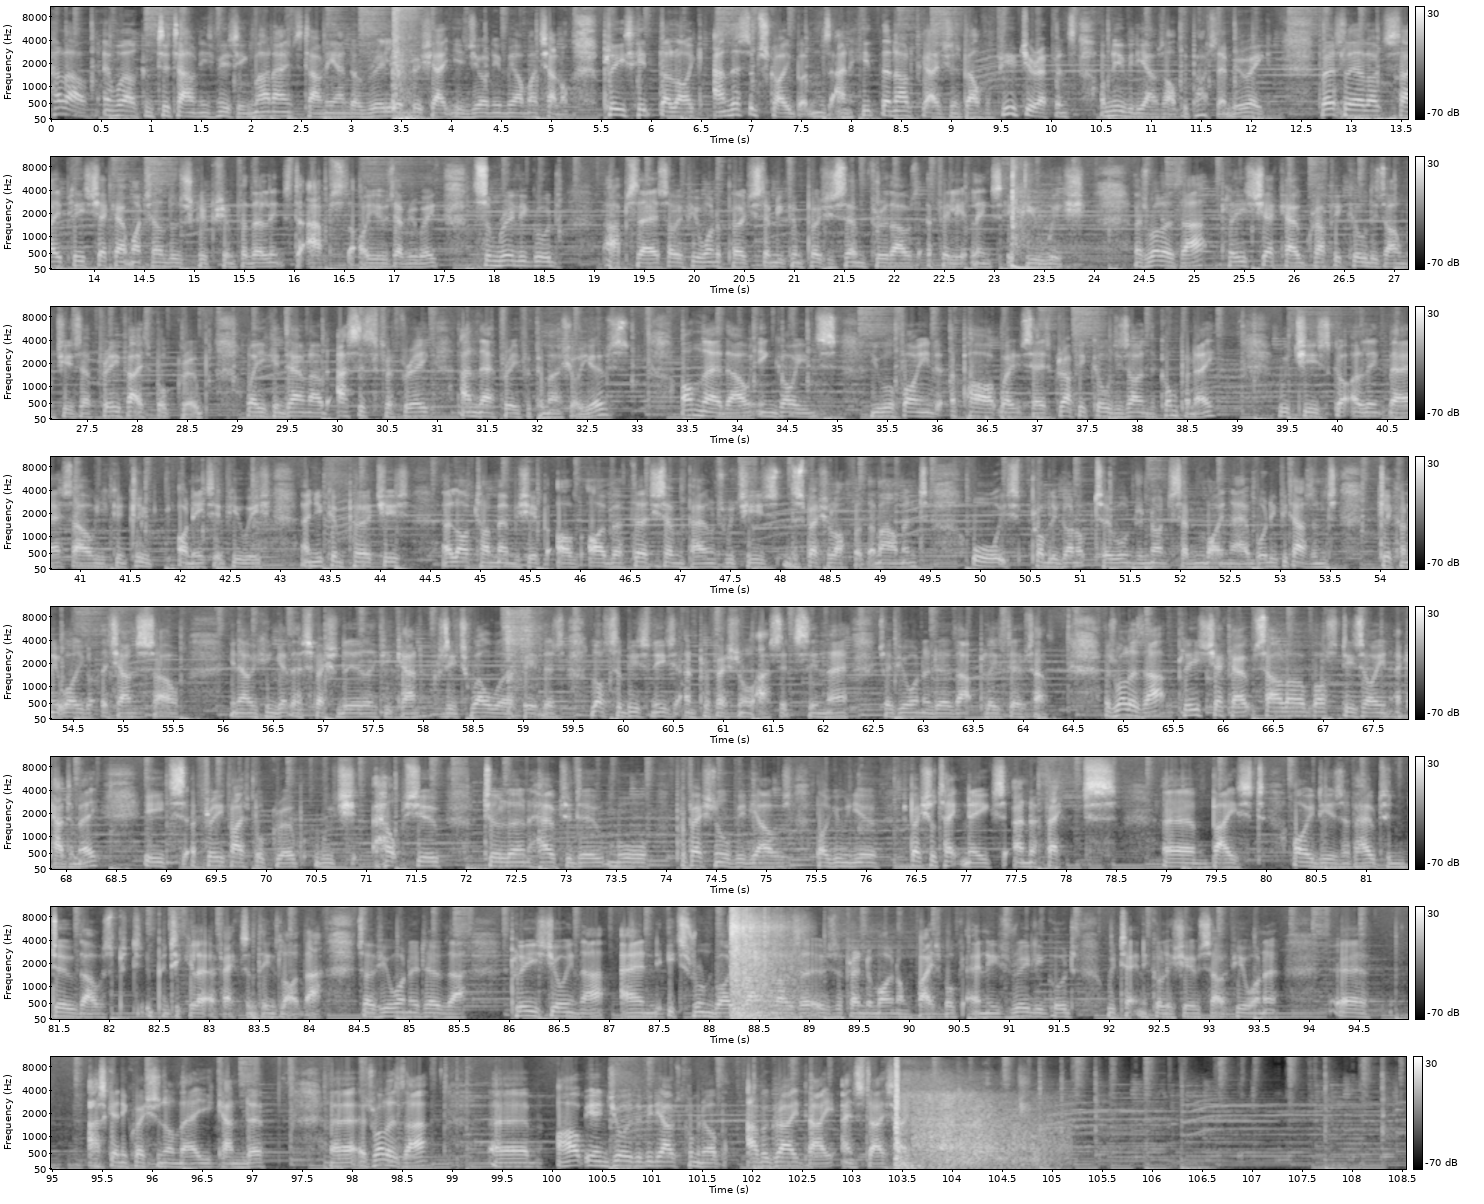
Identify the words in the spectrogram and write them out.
Hello and welcome to Tony's Music. My name's Tony and I really appreciate you joining me on my channel. Please hit the like and the subscribe buttons and hit the notifications bell for future reference of new videos I'll be posting every week. Firstly I'd like to say please check out my channel description for the links to apps that I use every week. Some really good apps there so if you want to purchase them you can purchase them through those affiliate links if you wish as well as that please check out graphic cool design which is a free facebook group where you can download assets for free and they're free for commercial use On there though, in guides, you will find a part where it says graphical design the company, which has got a link there so you can click on it if you wish and you can purchase a lifetime membership of either £37 which is the special offer at the moment or it's probably gone up to 197 by now but if it hasn't click on it while you've got the chance so you know you can get their special deal if you can because it's well worth it there's lots of business and professional assets in there so if you want to do that please do so as well as that please check out Salo Boss Design Academy it's a free Facebook group which helps you to learn how to do more professional videos by giving you special techniques and effects based ideas of how to do those particular effects and things like that. So if you want to do that, please join that. And it's run by Wayne Lizer, who's a friend of mine on Facebook, and he's really good with technical issues. So if you want to uh, ask any questions on there, you can do. Uh, as well as that, um, I hope you enjoy the videos coming up. Have a great day and stay safe.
